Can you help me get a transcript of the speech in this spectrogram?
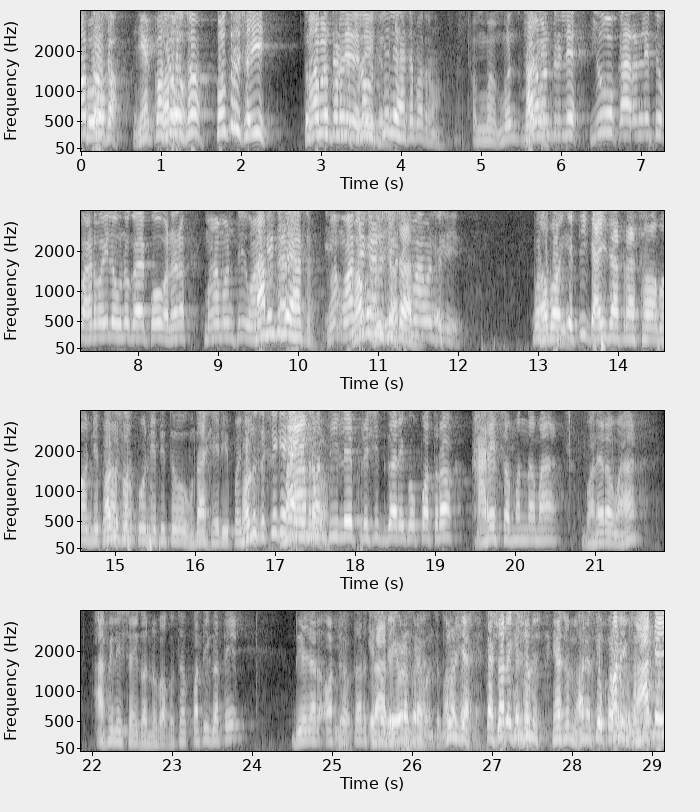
पत्र छ। पत्र छ। पत्र छ यी। के लेखेको। छ पत्रमा? महामन्त्रीले यो कारणले त्यो भाड भैलो हुन गएको भनेर महामन्त्री छ। उहाँ- अब यति गाई जात्रा छ अब नेता। सरको नेतृत्व हुँदाखेरि पनि? महामन्त्रीले प्रेषित गरेको पत्र खारेज सम्बन्धमा भनेर उहाँ आफैले सही गर्नुभएको छ कति गते दुई हजार अठहत्तर सर एकछिन सुन्नुहोस् यहाँ सुन्नुहोस् अनि उहाँकै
